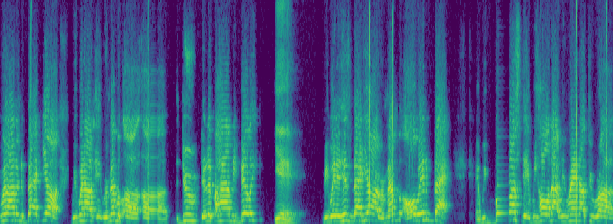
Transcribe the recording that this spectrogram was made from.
went out in the backyard. We went out. And, Remember, uh, uh, the dude that lived behind me, Billy. Yeah. We went in his backyard. Remember, all the way in the back, and we busted. We hauled out. We ran out through uh,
